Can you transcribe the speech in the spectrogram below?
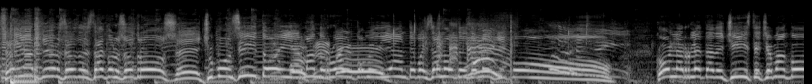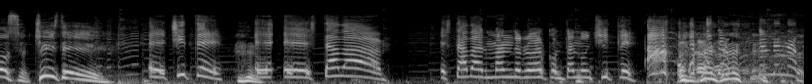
Señores, señores, ¿dónde está con nosotros eh, Chuponcito y Armando Roel, comediante, paisanos desde México. Con la ruleta de chiste, chamacos. ¡Chiste! Eh, chiste. Eh, eh, estaba. Estaba Armando Roel contando un chiste. ¡Ah! No, no, no.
